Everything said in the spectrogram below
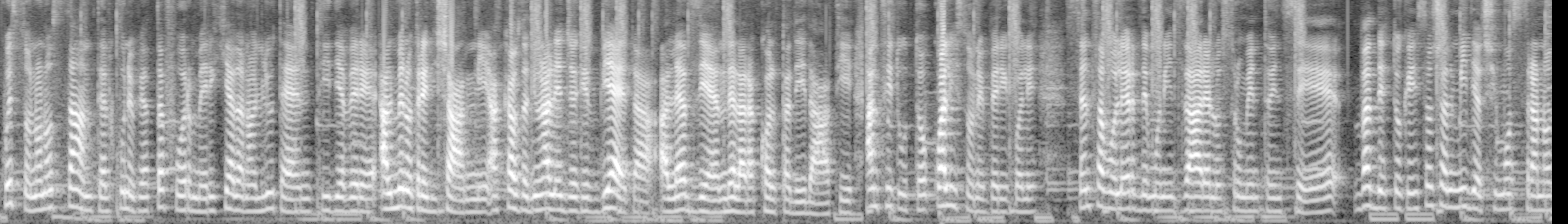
questo nonostante alcune piattaforme richiedano agli utenti di avere almeno 13 anni a causa di una legge che vieta alle aziende la raccolta dei dati. Anzitutto, quali sono i pericoli? Senza voler demonizzare lo strumento in sé, va detto che i social media ci mostrano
